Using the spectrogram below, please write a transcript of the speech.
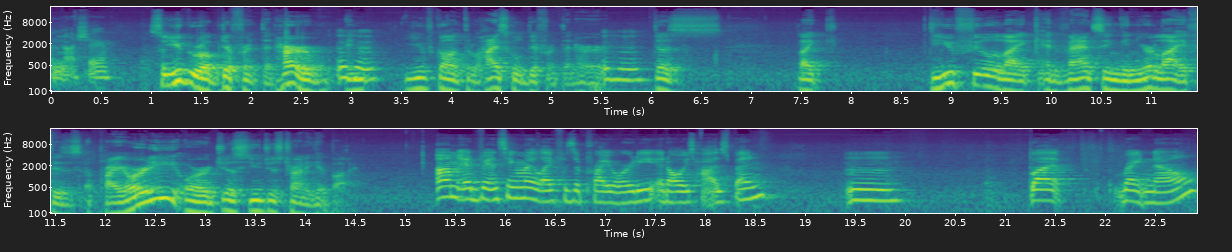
I'm not sure. So you grew up different than her, Mm-hmm. and you've gone through high school different than her. Does like do you feel like advancing in your life is a priority or just you just trying to get by? Um, advancing in my life is a priority. It always has been. Mm, but right now,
